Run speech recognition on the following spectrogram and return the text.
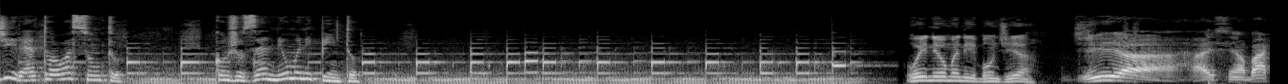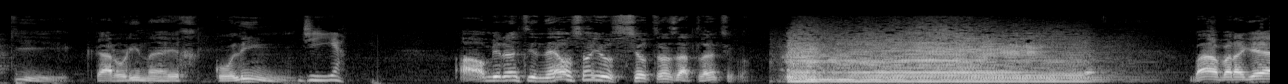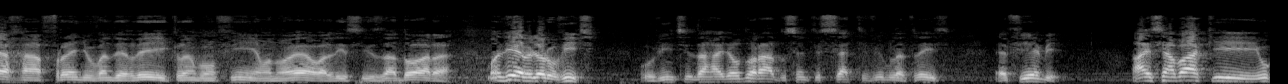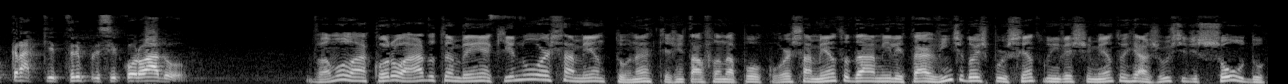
Direto ao assunto, com José Neumann e Pinto. Oi, Neumani, bom dia. Dia, Aysen Abac, Carolina Ercolim. Dia. Almirante Nelson e o seu transatlântico. Bárbara Guerra, Frânio Vanderlei, Clã Bonfim, Emanuel, Alice Isadora. Bom dia, melhor ouvinte. Ouvinte da Rádio Eldorado, 107,3 FM. Aysen Abac, o craque tríplice coroado. Vamos lá, coroado também aqui no orçamento, né, que a gente estava falando há pouco. O orçamento da militar, 22% do investimento e reajuste de soldo.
